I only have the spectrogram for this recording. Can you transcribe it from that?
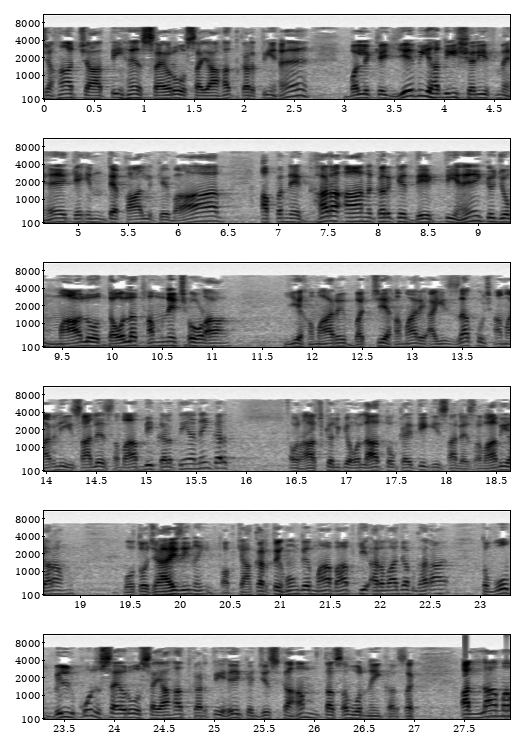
جہاں چاہتی ہیں سیر و سیاحت کرتی ہیں، بلکہ یہ بھی حدیث شریف میں ہے کہ انتقال کے بعد اپنے گھر آن کر کے دیکھتی ہیں کہ جو مال و دولت ہم نے چھوڑا، یہ ہمارے بچے، ہمارے اعزا کچھ ہمارے لیے اسال ثواب بھی کرتے یا نہیں کرتے؟ اور آج کل کی اولاد تو کہتی کہ اسال ثواب ہی آ رہا ہوں وہ تو جائز ہی نہیں۔ تو اب کیا کرتے ہوں گے؟ ماں باپ کی اروا جب گھر آئے، تو وہ بالکل سیر و سیاحت کرتی ہے کہ جس کا ہم تصور نہیں کر سکتے۔ علامہ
